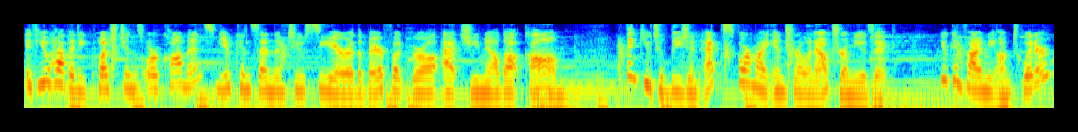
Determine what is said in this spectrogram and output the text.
If you have any questions or comments, you can send them to Sierra the Barefoot Girl at gmail.com. Thank you to Legion X for my intro and outro music. You can find me on Twitter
